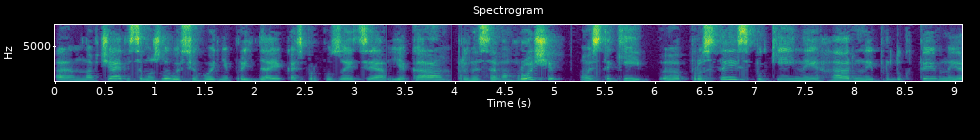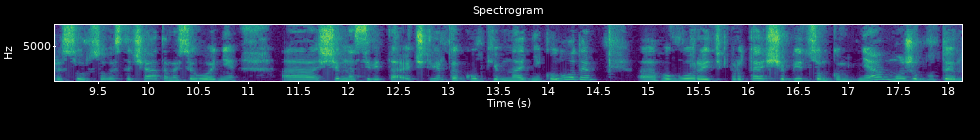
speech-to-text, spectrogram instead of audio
е, навчайтеся. Можливо, сьогодні прийде якась пропозиція, яка принесе вам гроші. Ось такий простий, спокійний, гарний, продуктивний ресурсу вистачатиме сьогодні. З чим нас і вітають. Четвірка кубків на дні колоди говорить про те, що підсумком дня може бути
